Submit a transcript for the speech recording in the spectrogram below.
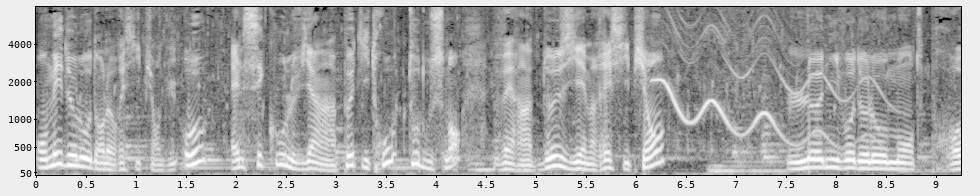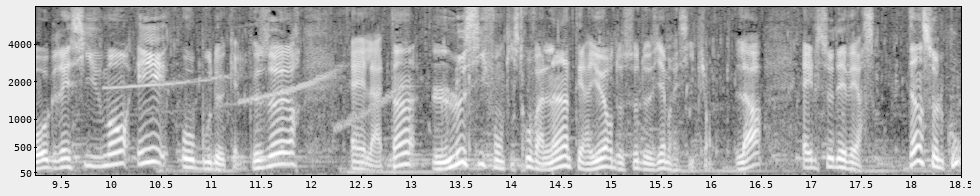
on met de l'eau dans le récipient du haut, elle s'écoule via un petit trou, tout doucement, vers un deuxième récipient. Le niveau de l'eau monte progressivement et, au bout de quelques heures, elle atteint le siphon qui se trouve à l'intérieur de ce deuxième récipient. Là, elle se déverse d'un seul coup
